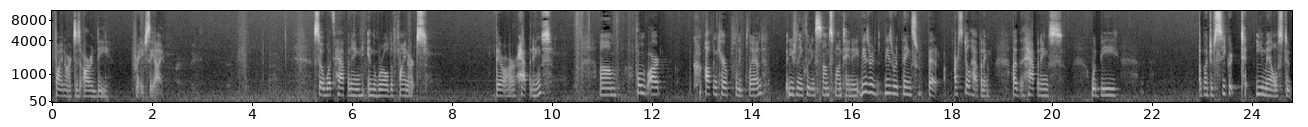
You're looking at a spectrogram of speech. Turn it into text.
fine arts is R&D for HCI. So what's happening in the world of fine arts? There are happenings. Um, form of art often carefully planned, but usually including some spontaneity. These are these were things that are still happening. Uh, the happenings would be a bunch of secret emails to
